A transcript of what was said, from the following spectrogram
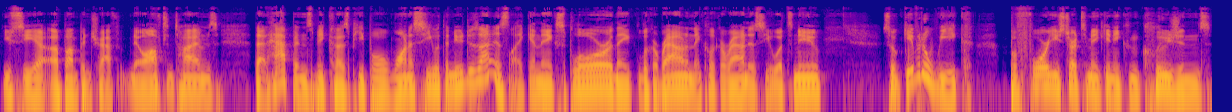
you see a, a bump in traffic. No, oftentimes that happens because people want to see what the new design is like and they explore and they look around and they click around to see what's new. So give it a week before you start to make any conclusions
